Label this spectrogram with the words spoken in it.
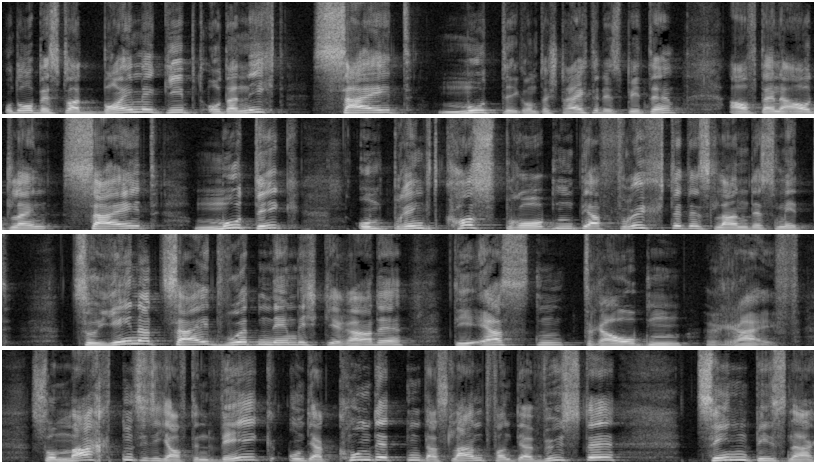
und ob es dort Bäume gibt oder nicht seid mutig. Unterstreicht ihr das bitte auf deiner Outline. Seid mutig und bringt Kostproben der Früchte des Landes mit. Zu jener Zeit wurden nämlich gerade die ersten Trauben reif. So machten sie sich auf den Weg und erkundeten das Land von der Wüste Zinn bis nach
